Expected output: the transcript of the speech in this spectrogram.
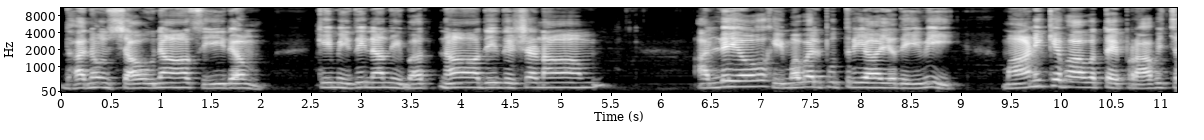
ധനുശൗനാസീരം കിമിതിന നിബധ്നാതിദിഷണാം അല്ലയോ ഹിമവൽപുത്രിയായ ദേവി മാണിക്യഭാവത്തെ പ്രാപിച്ച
